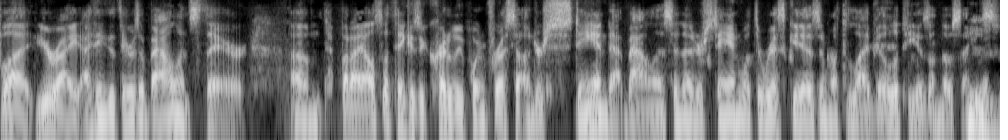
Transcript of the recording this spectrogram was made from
but you're right. I think that there's a balance there. Um, but I also think it's incredibly important for us to understand that balance and understand what the risk is and what the liability is on those things.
